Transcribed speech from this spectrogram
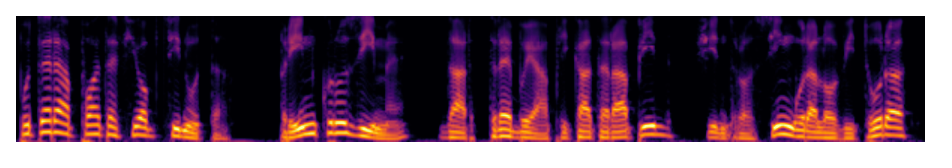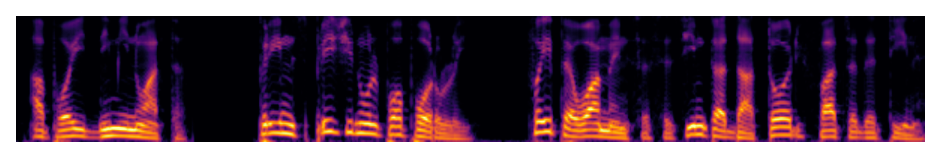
Puterea poate fi obținută prin cruzime, dar trebuie aplicată rapid și într-o singură lovitură, apoi diminuată. Prin sprijinul poporului, făi pe oameni să se simtă datori față de tine.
